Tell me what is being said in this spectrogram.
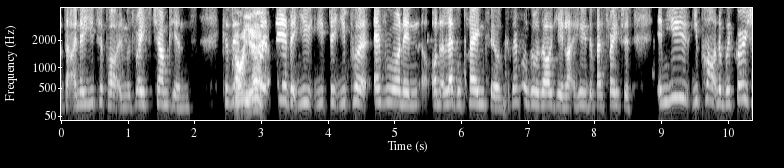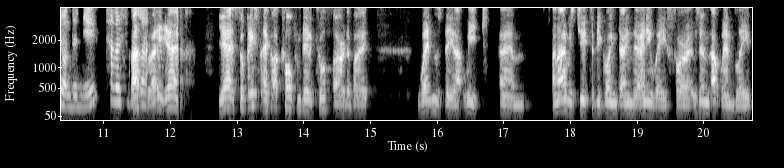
that I know you took part in was Race Champions because it's oh, yeah. the idea that you, you, that you put everyone in on a level playing field because everyone's always arguing like who the best racer is. And you you partnered with Grosjean, didn't you? Tell us about that. That's that. right. Yeah, yeah. So basically, I got a call from David Coulthard about Wednesday that week, um, and I was due to be going down there anyway for it was in at Wembley,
